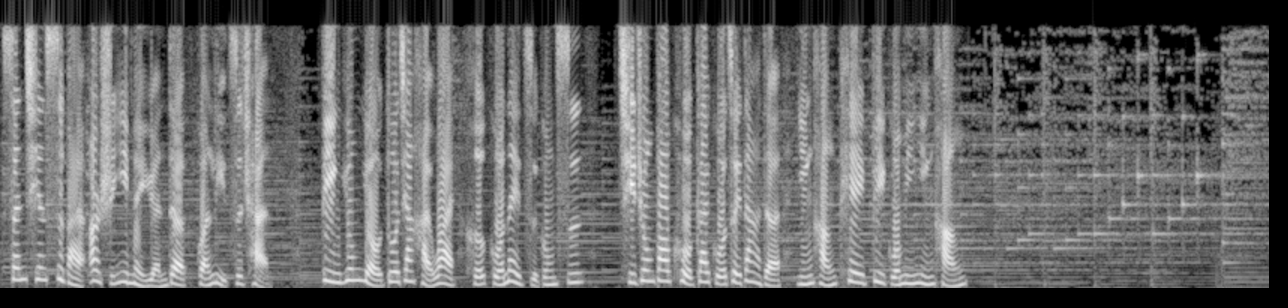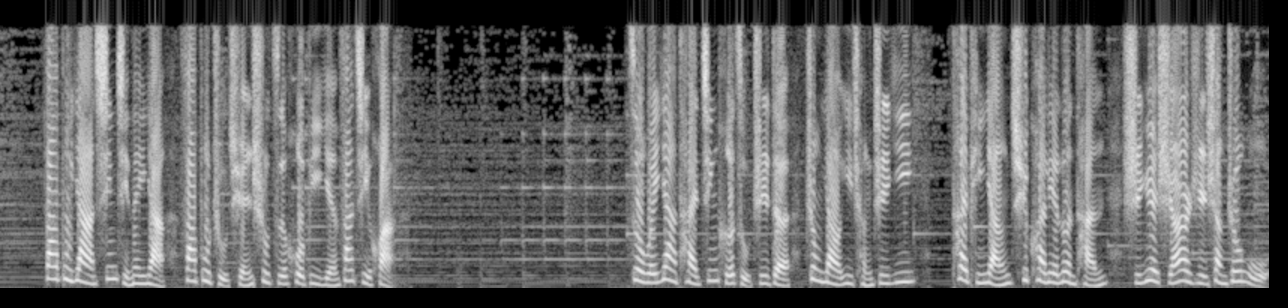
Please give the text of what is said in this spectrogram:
三千四百二十亿美元的管理资产，并拥有多家海外和国内子公司，其中包括该国最大的银行 KB 国民银行。巴布亚新几内亚发布主权数字货币研发计划，作为亚太经合组织的重要议程之一。太平洋区块链论坛十月十二日上周五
